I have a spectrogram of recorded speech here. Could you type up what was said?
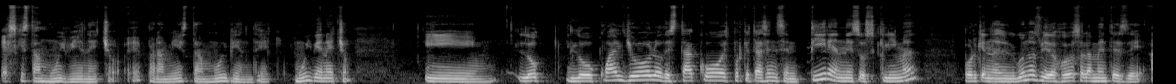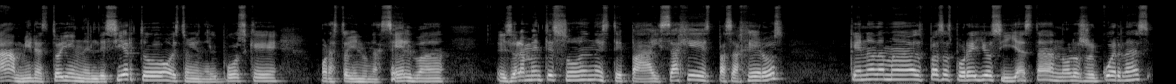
es que está muy bien hecho, ¿eh? para mí está muy bien, de, muy bien hecho. Y lo, lo cual yo lo destaco es porque te hacen sentir en esos climas, porque en algunos videojuegos solamente es de, ah, mira, estoy en el desierto, estoy en el bosque, ahora estoy en una selva, y solamente son este, paisajes pasajeros que nada más pasas por ellos y ya está, no los recuerdas.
